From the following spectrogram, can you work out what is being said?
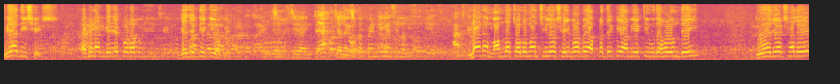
মেয়াদই শেষ। এখন আর গেজেট পড়া গেজেট দিয়ে কি হবে? না না, মামলা চলমান ছিল। সেইভাবে আপনাদেরকে আমি একটি উদাহরণ দেই। দু হাজার সালে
